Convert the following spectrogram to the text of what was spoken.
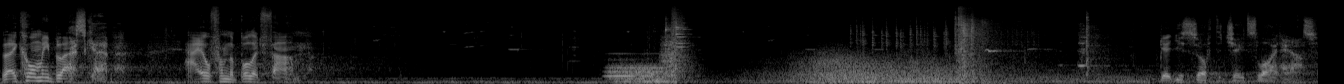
They call me Blaskap. Hail from the Bullet Farm. Get yourself to Jeet's lighthouse.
